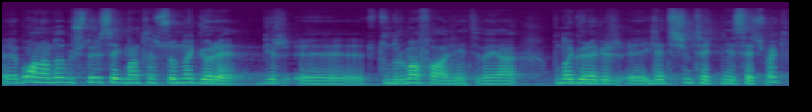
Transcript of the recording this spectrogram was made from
E, bu anlamda müşteri segmentasyonuna göre bir e, tutundurma faaliyeti veya buna göre bir e, iletişim tekniği seçmek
